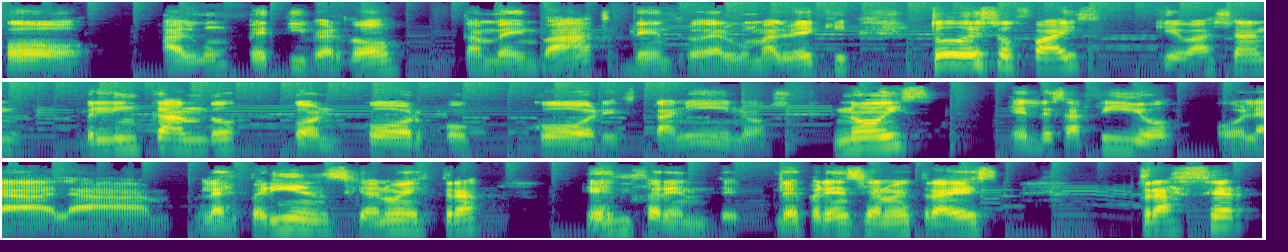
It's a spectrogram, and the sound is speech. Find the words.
o algún Petit Verdot, también va dentro de algún Malbec. Todo eso faz que vayan brincando con corpo, cores, taninos, noise. El desafío o la, la, la experiencia nuestra es diferente. La experiencia nuestra es tracer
